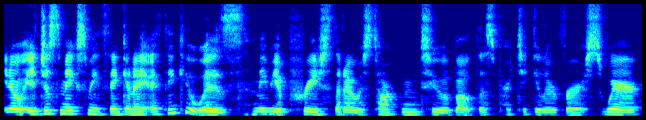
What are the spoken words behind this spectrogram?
you know, it just makes me think, and I, I, think it was maybe a priest that I was talking to about this particular verse, where,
